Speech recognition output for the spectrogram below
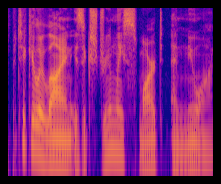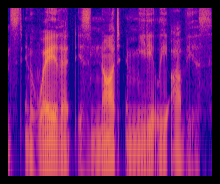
particular line is extremely smart and nuanced in a way that is not immediately obvious.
